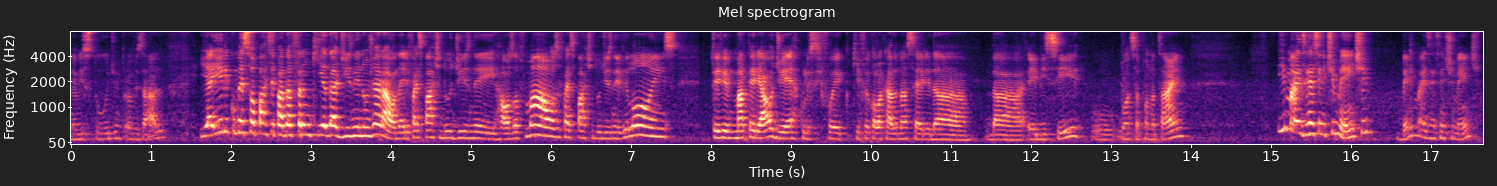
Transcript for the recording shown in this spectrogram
meu estúdio improvisado. E aí ele começou a participar da franquia da Disney no geral, né? Ele faz parte do Disney House of Mouse, faz parte do Disney Vilões, teve material de Hércules que foi, que foi colocado na série da, da ABC, o Once Upon a Time. E mais recentemente, bem mais recentemente,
